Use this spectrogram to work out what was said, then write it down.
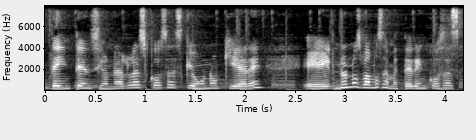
de, intencionar las cosas que uno quiere, eh, no nos vamos a meter en cosas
